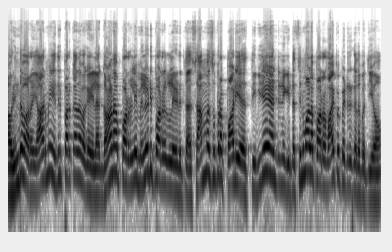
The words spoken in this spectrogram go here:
அவர் இந்த வாரம் யாருமே எதிர்பார்க்காத வகையில கானா பாடலே மெலோடி பாடல்களை எடுத்த செம்ம சூப்பரா பாடி விஜய் ஆண்டனி கிட்ட சினிமால பாடுற வாய்ப்பு பெற்றிருக்கிறத பத்தியும்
